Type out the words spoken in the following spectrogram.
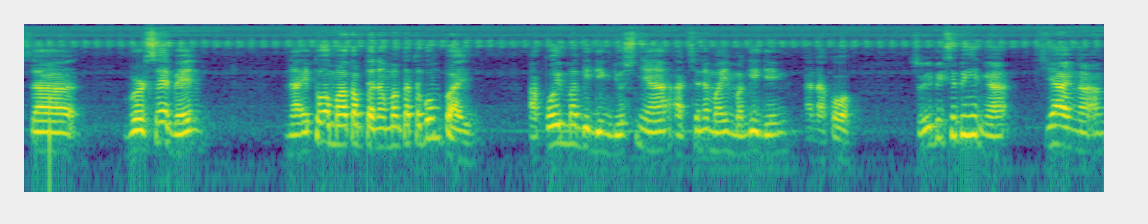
sa verse 7 na ito ang mga kapta ng magtatagumpay. Ako'y magiging Diyos niya at siya na may magiging anak ko. So ibig sabihin nga, siya nga ang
